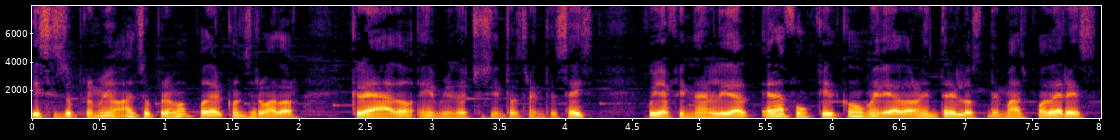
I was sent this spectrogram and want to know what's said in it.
y se suprimió al Supremo Poder Conservador, creado en 1836, cuya finalidad era fungir como mediador entre los demás poderes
